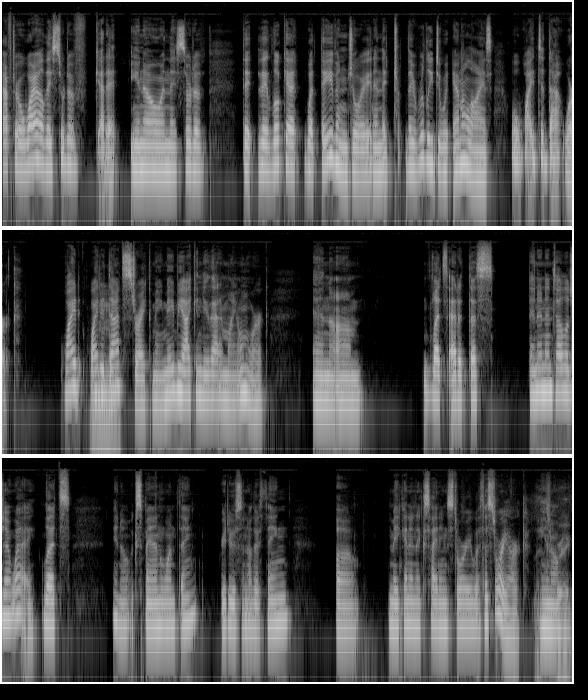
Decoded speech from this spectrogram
after a while they sort of get it, you know, and they sort of they, they look at what they've enjoyed and they tr- they really do analyze. Well, why did that work? Why why Mm. did that strike me? Maybe I can do that in my own work, and um, let's edit this in an intelligent way. Let's you know expand one thing, reduce another thing, uh, make it an exciting story with a story arc. That's you know, great.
